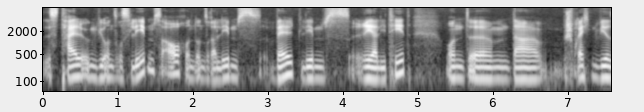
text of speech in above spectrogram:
ist Teil irgendwie unseres Lebens auch und unserer Lebenswelt, Lebensrealität. Und ähm, da sprechen wir,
